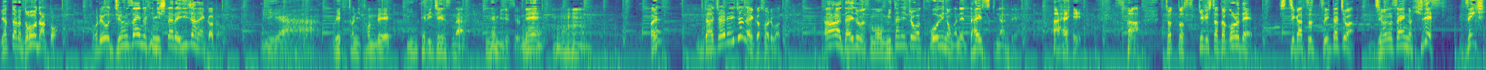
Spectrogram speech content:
やったらどうだと。それを純菜の日にしたらいいじゃないかと。いやー、ウェットに飛んでインテリジェンスな記念日ですよね。うん。え？ダジャレじゃないか、それはと。ああ、大丈夫です。もう三種町はこういうのがね、大好きなんで。はい。さあ、ちょっとスッキリしたところで、7月1日は、純菜の日です。ぜひ、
